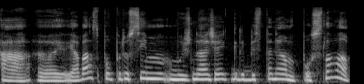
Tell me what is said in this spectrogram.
A eh, já vás poprosím možná, že kdybyste nám poslala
